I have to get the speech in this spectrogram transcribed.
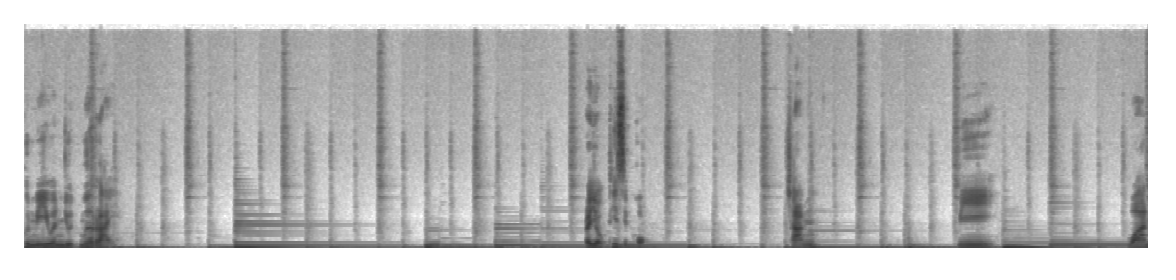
คุณมีวันหยุดเมื่อไหร่ ประโยคที่ 16 ฉัน มี วัน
